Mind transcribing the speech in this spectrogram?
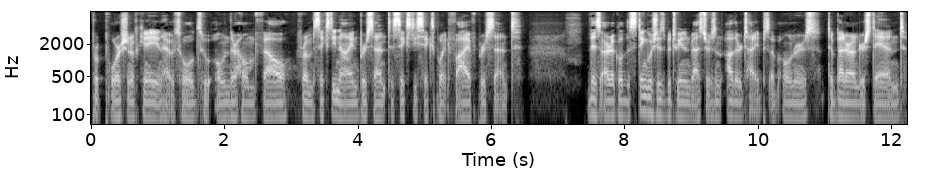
proportion of Canadian households who owned their home fell from 69% to 66.5%. This article distinguishes between investors and other types of owners to better understand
